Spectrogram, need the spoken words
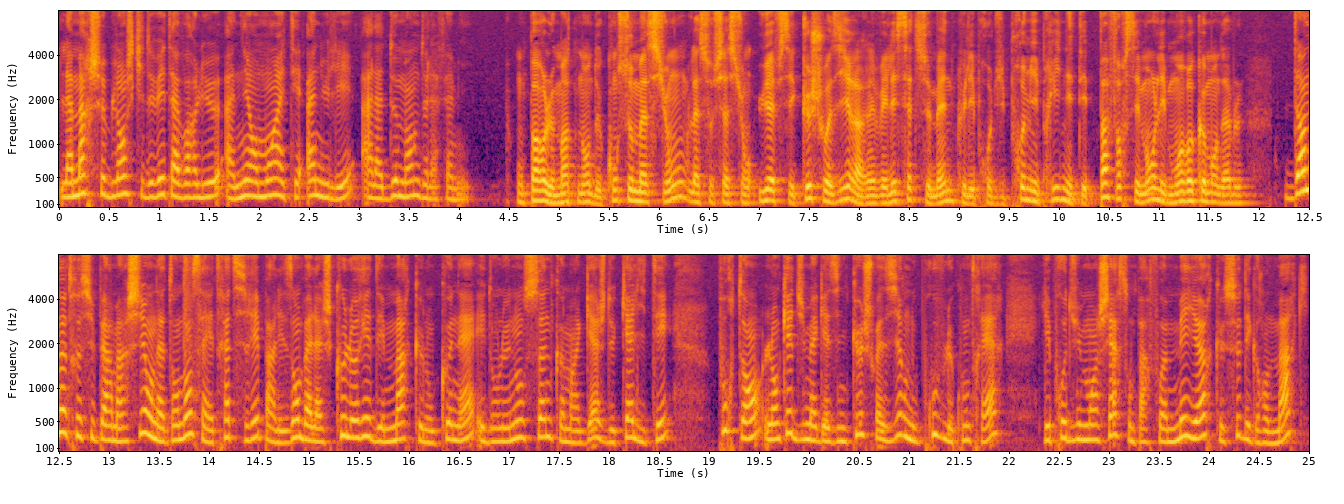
La marche blanche qui devait avoir lieu a néanmoins été annulée à la demande de la famille. On parle maintenant de consommation. L'association UFC Que Choisir a révélé cette semaine que les produits premier prix n'étaient pas forcément les moins recommandables. Dans notre supermarché, on a tendance à être attiré par les emballages colorés des marques que l'on connaît et dont le nom sonne comme un gage de qualité. Pourtant, l'enquête du magazine Que choisir nous prouve le contraire. Les produits moins chers sont parfois meilleurs que ceux des grandes marques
